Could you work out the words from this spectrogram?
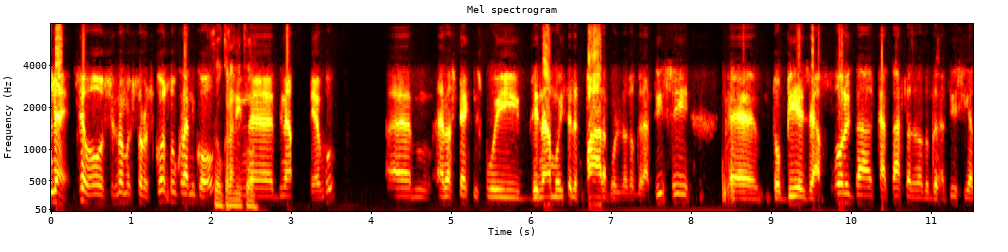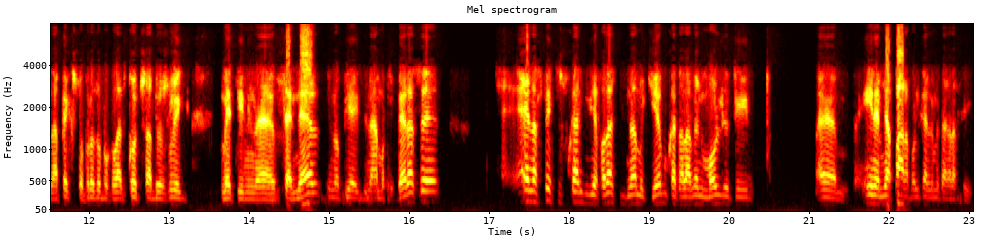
Ναι, ο, συγγνώμη, στο ρωσικό, στο ουκρανικό. Στο ουκρανικό. Την ε, δυνάμει Κιέβου. Ε, ένας παίκτης που η δυνάμω ήθελε πάρα πολύ να τον κρατήσει. Ε, τον πίεζε αφόρητα, κατάφερε να τον κρατήσει για να παίξει το πρώτο αποκομματικό του Champions League με την ε, Φενέρ, την οποία η δυνάμω την πέρασε. Ένας παίκτης που κάνει τη διαφορά στην δυνάμω Κιέβου, καταλαβαίνουμε όλοι ότι ε, είναι μια πάρα πολύ καλή μεταγραφή.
